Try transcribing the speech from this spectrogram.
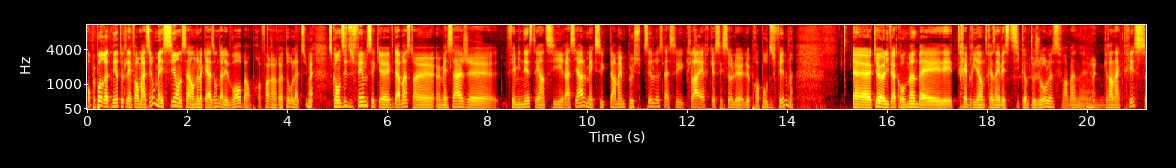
on peut pas retenir toute l'information, mais si on, on a l'occasion d'aller le voir, ben, on pourra faire un retour là-dessus. Ce qu'on dit du film, c'est que évidemment, c'est un, message euh, féministe et anti-racial, mais que c'est quand même peu subtil. C'est assez clair que c'est ça le, propos du film. Euh, que Olivia Colman ben, est très brillante, très investie, comme toujours. C'est vraiment une grande actrice.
